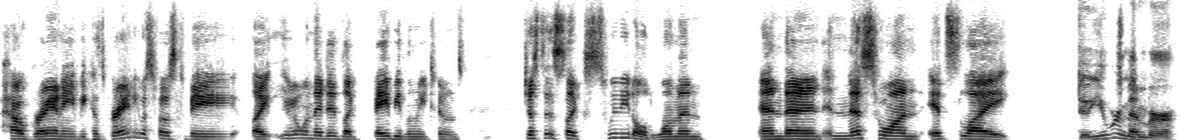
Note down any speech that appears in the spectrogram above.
how Granny because Granny was supposed to be like even when they did like baby Looney Tunes, just this like sweet old woman, and then in this one it's like Do you remember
